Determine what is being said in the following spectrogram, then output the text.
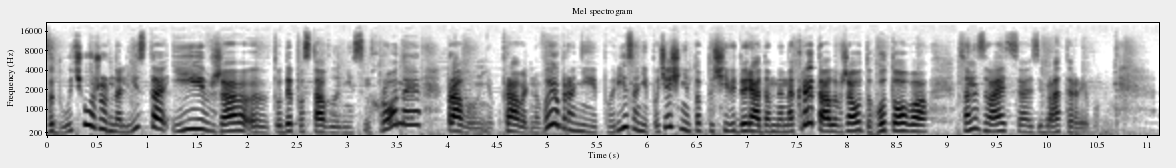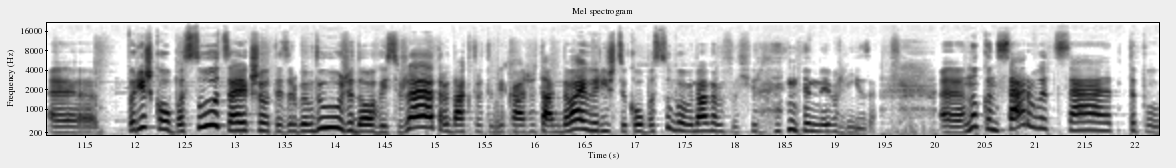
ведучого журналіста, і вже е, туди поставлені синхрони, правильно, правильно вибрані, порізані, почищені, тобто ще відеорядом не накрита, але вже от готова. Це називається зібрати рибу. Поріж ковбасу, це якщо ти зробив дуже довгий сюжет, редактор тобі каже, так, давай виріж цю ковбасу, бо вона нам в ефір не, влізе. Е, ну, консерви це типу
